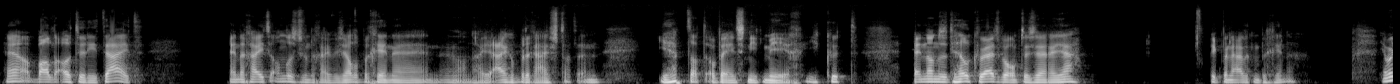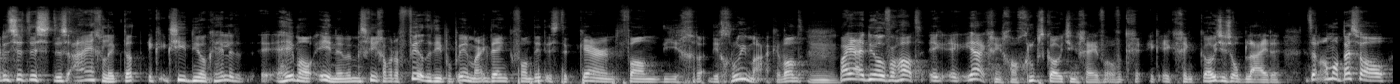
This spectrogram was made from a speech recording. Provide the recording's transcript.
hè, een bepaalde autoriteit. En dan ga je iets anders doen, dan ga je weer zelf beginnen en, en dan ga je eigen bedrijf starten. En je hebt dat opeens niet meer. Je kunt, en dan is het heel kwetsbaar om te zeggen, ja, ik ben eigenlijk een beginner. Ja, maar dus het is dus eigenlijk, dat, ik, ik zie het nu ook hele, helemaal in. En misschien gaan we er veel te diep op in. Maar ik denk van, dit is de kern van die, die groei maken. Want Mm. waar jij het nu over had, ik, ik, ja, ik ging gewoon groepscoaching geven. Of ik, ik, ik ging coaches opleiden. Het zijn allemaal best wel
